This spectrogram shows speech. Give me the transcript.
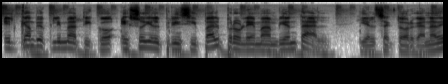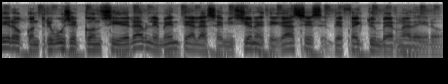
El cambio climático es hoy el principal problema ambiental y el sector ganadero contribuye considerablemente a las emisiones de gases de efecto invernadero.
